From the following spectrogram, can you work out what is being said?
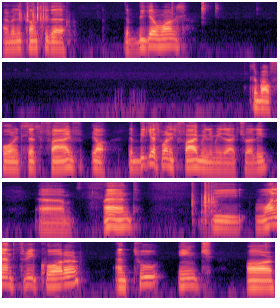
and when it comes to the the bigger ones, it's about four. It says five. Yeah, the biggest one is five millimeter actually, um, and the one and three quarter and two inch are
